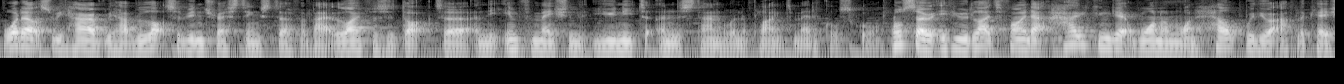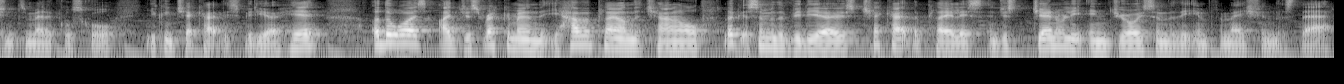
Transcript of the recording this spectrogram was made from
what else we have. We have lots of interesting stuff about life as a doctor and the information that you need to understand when applying to medical school. Also, if you would like to find out how you can get one-on-one -on -one help with your application to medical school, you can check out this video here. Otherwise, I'd just recommend that you have a play on the channel, look at some of the videos, check out the playlist, and just generally enjoy some of the information that's there.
